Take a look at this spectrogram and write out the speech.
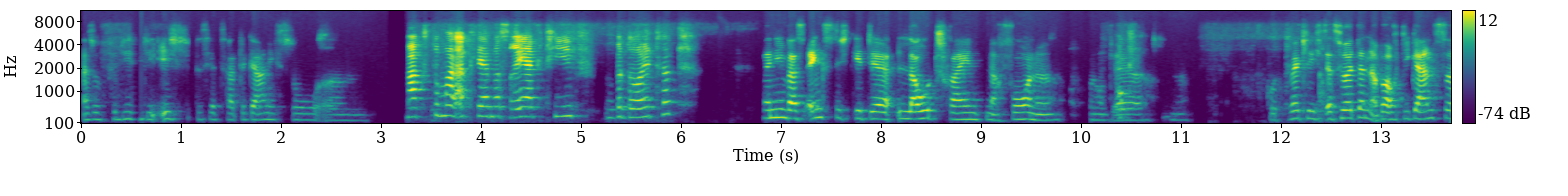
also für die, die ich bis jetzt hatte, gar nicht so. Ähm, Magst du mal erklären, was reaktiv bedeutet? Wenn ihm was ängstigt, geht der laut schreiend nach vorne. Und äh, ne, gut, wirklich, das hört dann aber auch die ganze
